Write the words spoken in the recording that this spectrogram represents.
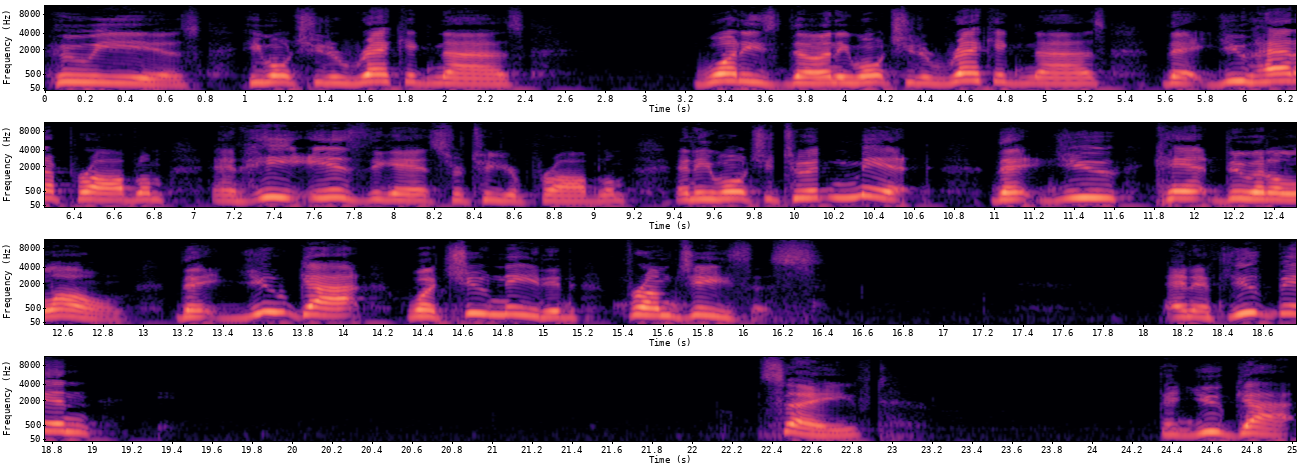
who He is. He wants you to recognize what He's done. He wants you to recognize that you had a problem and He is the answer to your problem. And He wants you to admit that you can't do it alone, that you got what you needed from Jesus. And if you've been saved, then you got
